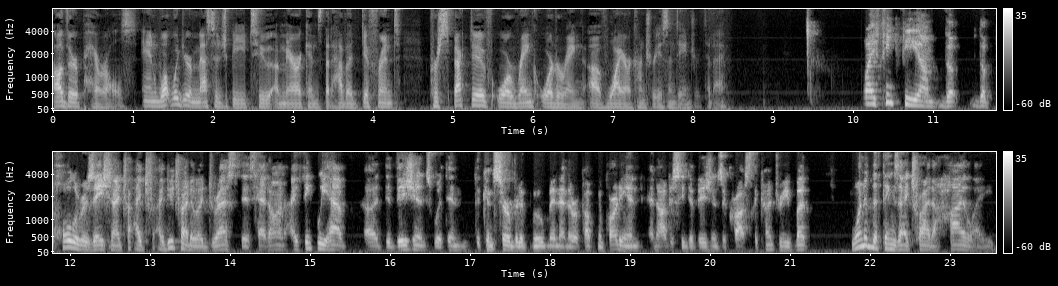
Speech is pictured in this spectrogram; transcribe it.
other perils, and what would your message be to Americans that have a different perspective or rank ordering of why our country is in danger today? Well, I think the um, the the polarization. I try, I, I do try to address this head on. I think we have uh, divisions within the conservative movement and the Republican Party, and and obviously divisions across the country. But one of the things I try to highlight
